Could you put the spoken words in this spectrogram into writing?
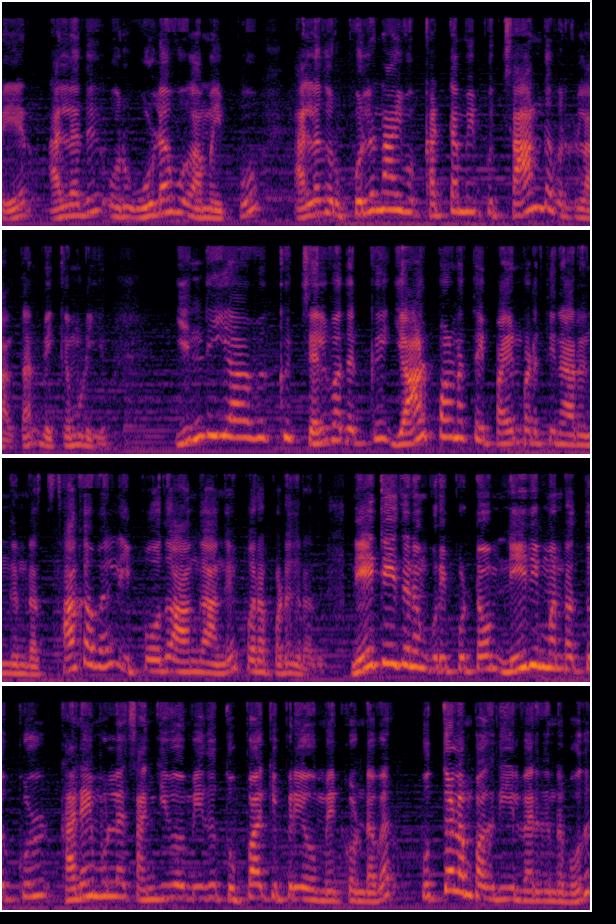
பெயர் அல்லது ஒரு உளவு அமைப்பு அல்லது ஒரு புலனாய்வு கட்டமைப்பு சார்ந்தவர்களால் தான் வைக்க முடியும். இந்தியாவுக்கு செல்வதற்கு யாழ்ப்பாணத்தை பயன்படுத்தினார் என்கின்ற தகவல் இப்போது ஆங்காங்கே பெறப்படுகிறது. நேற்றைய தினம் குறிப்பிட்டோம் நீதிமன்றத்துக்குள் கனைமுள்ள சஞ்சீவ மீது துப்பாக்கி பிரயோகம் மேற்கொண்டவர் புத்தளம் பகுதியில் வருகின்ற போது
